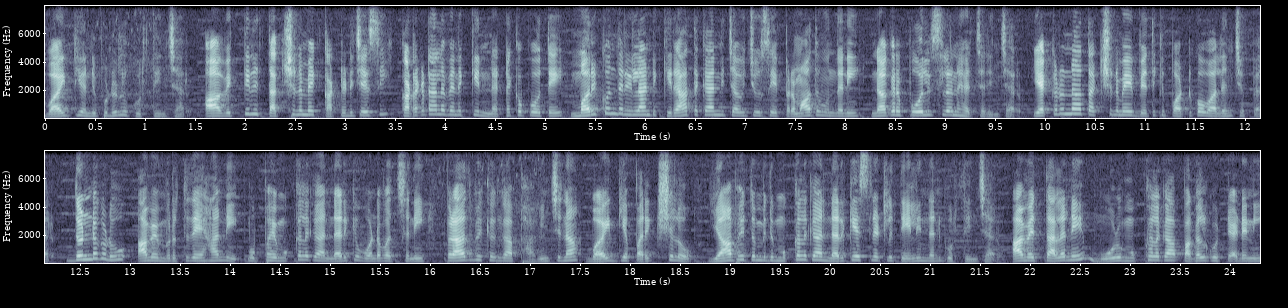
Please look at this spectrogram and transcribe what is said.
వైద్య నిపుణులు గుర్తించారు. ఆ వ్యక్తిని తక్షణమే కట్టడి చేసి కటకటాల వెనక్కి నెట్టకపోతే మరికొందరు ఇలాంటి కిరాతకాన్ని చవిచూసే ప్రమాదం ఉందని నగర పోలీసులను హెచ్చరించారు. ఎక్కడున్నా తక్షణమే వెతికి పట్టుకోవాలని చెప్పారు. దుండగుడు ఆమె మృతదేహాన్ని ముప్పై ముక్కలుగా నరికి ఉండవచ్చని ప్రాథమికంగా భావించినా వైద్య పరీక్షలో యాభై తొమ్మిది ముక్కలుగా నరికేసినట్లు తేలిందని గుర్తించారు. ఆమె తలనే మూడు ముక్కలుగా పగలగొట్టాడని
